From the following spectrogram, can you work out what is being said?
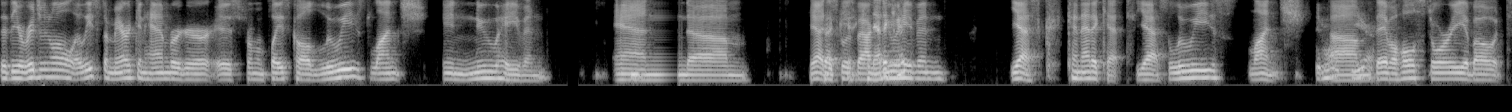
that the original, at least American hamburger, is from a place called Louis Lunch in New Haven, and um, yeah, Is it just goes back to New Haven. Yes, C- Connecticut. Yes, Louis Lunch. Um, they have a whole story about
